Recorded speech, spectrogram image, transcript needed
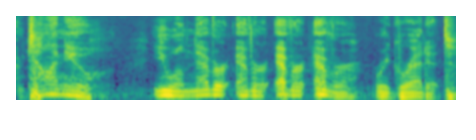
I'm telling you, you will never, ever, ever, ever regret it.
